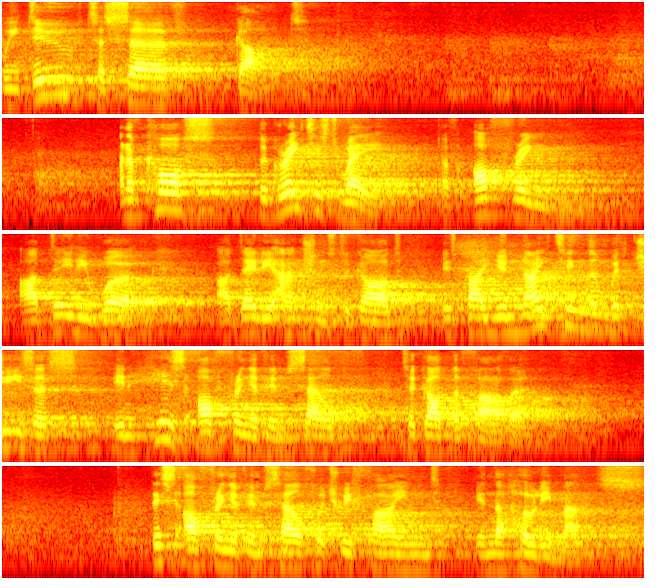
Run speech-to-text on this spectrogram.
we do to serve God. And of course, the greatest way of offering our daily work, our daily actions to God, is by uniting them with Jesus in his offering of himself to God the Father. This offering of himself, which we find in the Holy Mass.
